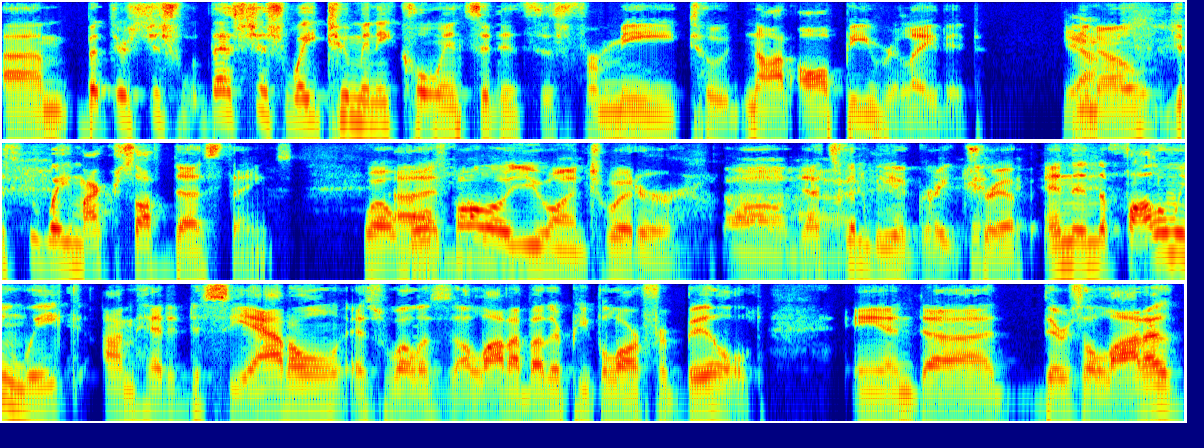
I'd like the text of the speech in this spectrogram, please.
Um, but there's just that's just way too many coincidences for me to not all be related. Yeah. You know, just the way Microsoft does things. Well, we'll uh, follow you on Twitter. Uh, that's going to be a great trip. and then the following week, I'm headed to Seattle as well as a lot of other people are for Build. And uh, there's a lot of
